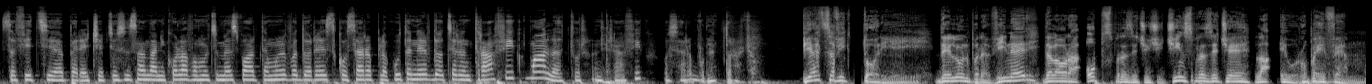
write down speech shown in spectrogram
să fiți pe recepție. sunt Sanda Nicola, vă mulțumesc foarte mult, vă doresc o seară plăcută, nervi de oțel în trafic, mă alătur în trafic, o seară bună tuturor! Piața Victoriei. De luni până vineri, de la ora 18 și 15 la Europa FM.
